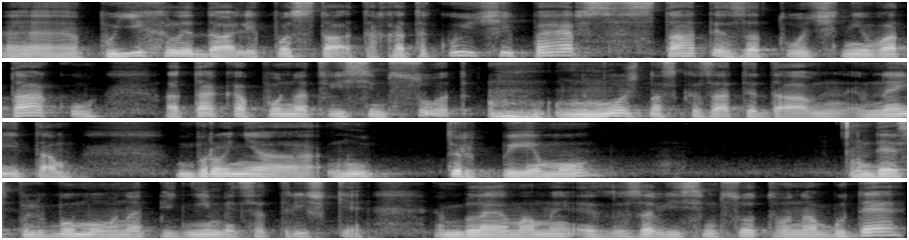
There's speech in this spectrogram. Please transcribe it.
Е, Поїхали далі по статах. Атакуючий перс, стати заточені в атаку. Атака понад 800. Можна сказати, да, в неї там броня ну, терпимо. Десь по-любому вона підніметься трішки емблемами. За 800 вона буде.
